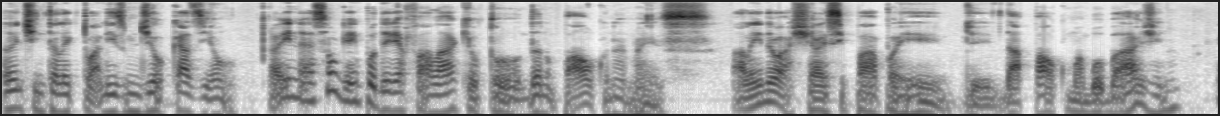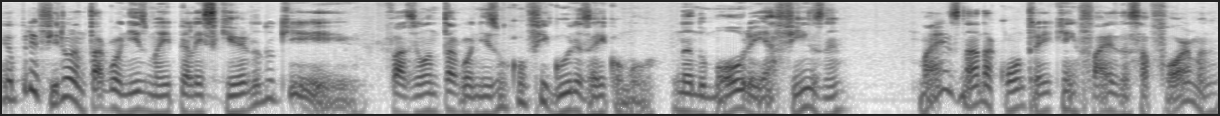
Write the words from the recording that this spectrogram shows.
anti-intelectualismo de ocasião. Aí nessa alguém poderia falar que eu tô dando palco, né? Mas além de eu achar esse papo aí de dar palco uma bobagem, né? Eu prefiro o antagonismo aí pela esquerda do que fazer um antagonismo com figuras aí como Nando Moura e afins, né? Mas nada contra aí quem faz dessa forma, né?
